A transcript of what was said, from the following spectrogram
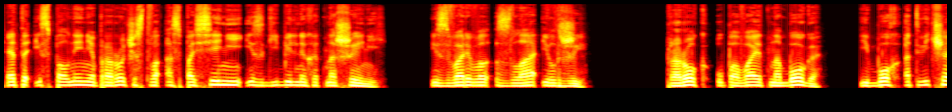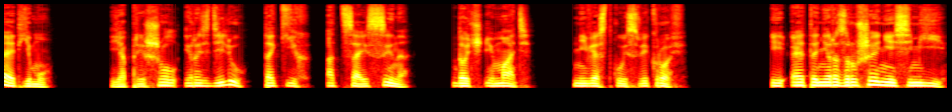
Это исполнение пророчества о спасении из гибельных отношений, из варева зла и лжи. Пророк уповает на Бога, и Бог отвечает ему. «Я пришел и разделю таких отца и сына, дочь и мать, невестку и свекровь». И это не разрушение семьи,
